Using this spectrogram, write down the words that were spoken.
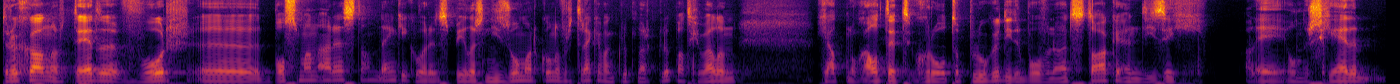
teruggaat naar tijden voor eh, het Bosman-arrest, dan denk ik, waarin spelers niet zomaar konden vertrekken van club naar club, had je wel een. Je had nog altijd grote ploegen die er bovenuit staken en die zich allee, onderscheiden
